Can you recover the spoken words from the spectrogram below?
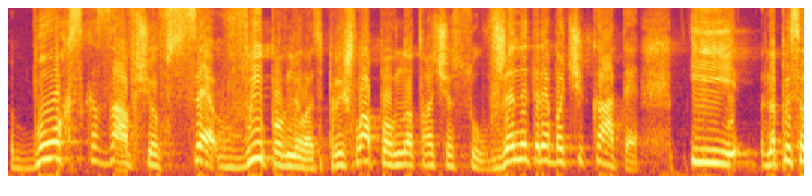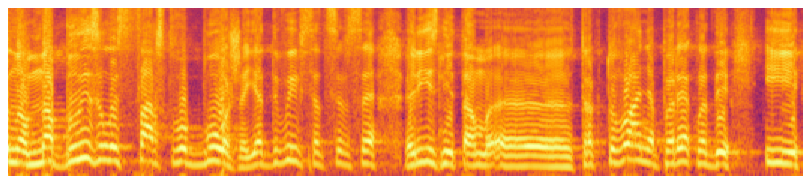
Бог сказав, що все виповнилось, прийшла повнота часу. Вже не треба чекати. І написано, наблизилось Царство Боже. Я дивився це все різні там е, трактування, переклади. І,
